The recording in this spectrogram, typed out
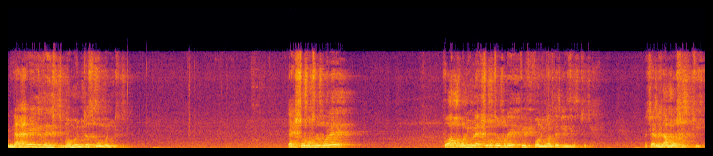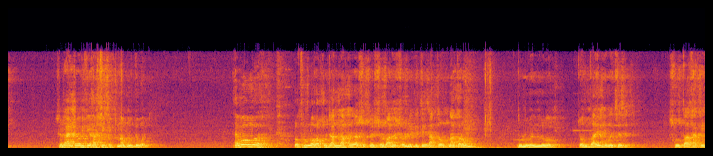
in that way it is a momentous moment একশো বছর পরে ফোর্থ ভলিউমের একশো বছর পরে ফিফথ ভলিউম আজকে রিলিজ হচ্ছে। সেটাতে আমরা সাক্ষী সেটা একটা ঐতিহাসিক ঘটনা বলতে পারি। এবং প্রথম লহর তো জানেন আপনারা শুক্রেশ্বর বানেশ্বর লিখেছে রাতরত্নাকরম দুর্লভেন্দ্র চন্তাই বলেছে শ্রোতা থাকে।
